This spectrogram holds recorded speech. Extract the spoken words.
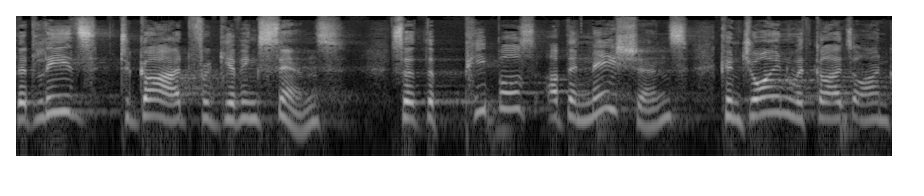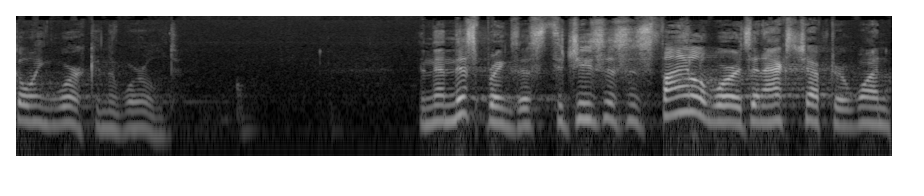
that leads to God forgiving sins so that the peoples of the nations can join with God's ongoing work in the world. And then this brings us to Jesus' final words in Acts chapter 1,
